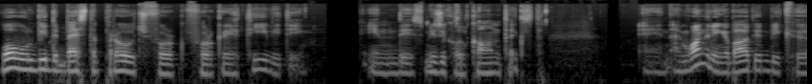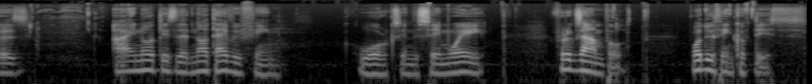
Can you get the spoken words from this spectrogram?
what would be the best approach for for creativity in this musical context. And I'm wondering about it because I noticed that not everything works in the same way. For example, what do you think of this?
